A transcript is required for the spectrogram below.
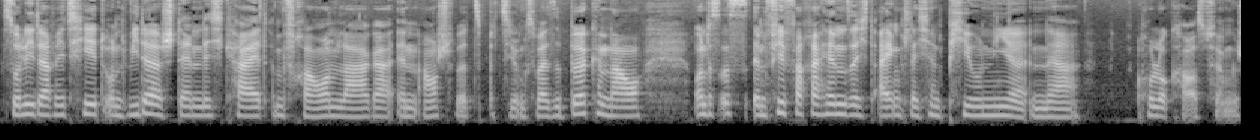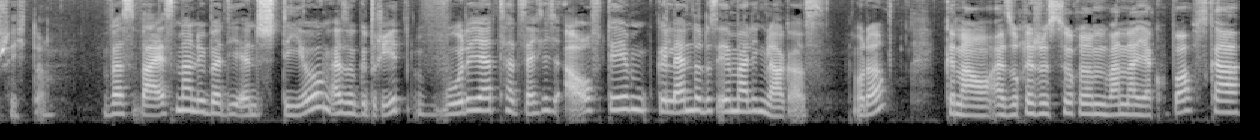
Solidarität und Widerständigkeit im Frauenlager in Auschwitz bzw. Birkenau. Und es ist in vielfacher Hinsicht eigentlich ein Pionier in der Holocaust-Filmgeschichte. Was weiß man über die Entstehung? Also gedreht wurde ja tatsächlich auf dem Gelände des ehemaligen Lagers, oder? Genau, also Regisseurin Wanda Jakubowska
